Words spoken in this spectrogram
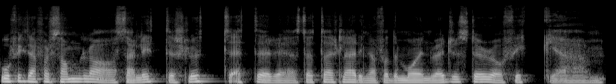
Hun fikk derfor samla seg litt til slutt etter eh, støtteerklæringa fra Des Moines Register, og fikk um,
